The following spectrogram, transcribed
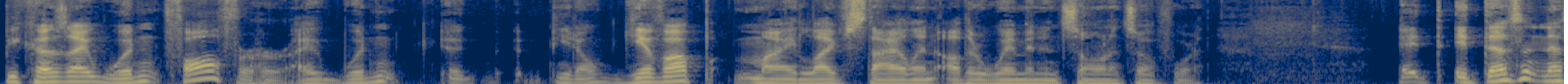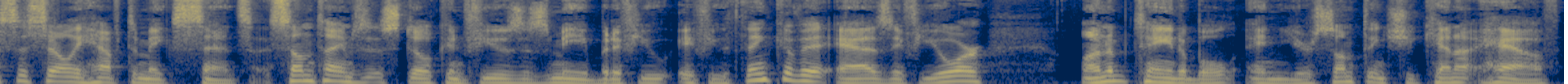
because I wouldn't fall for her. I wouldn't uh, you know, give up my lifestyle and other women and so on and so forth. It, it doesn't necessarily have to make sense. Sometimes it still confuses me, but if you if you think of it as if you're unobtainable and you're something she cannot have,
